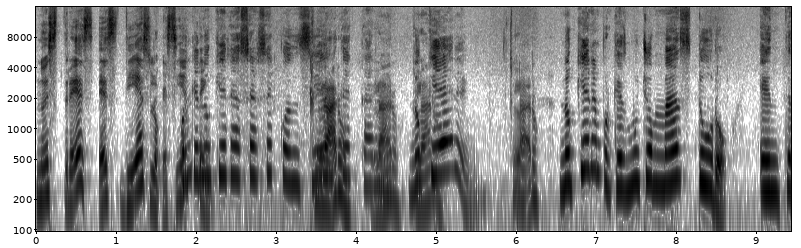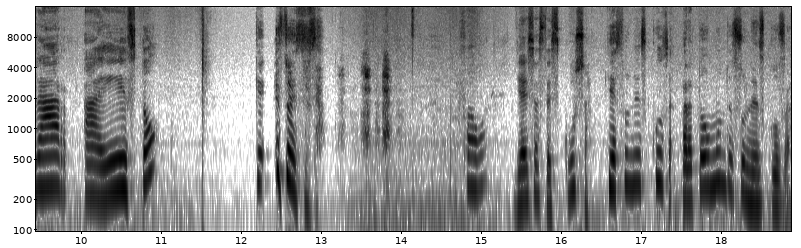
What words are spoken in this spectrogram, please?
no es 3, es 10 lo que sienten. Porque no quiere hacerse consciente, Claro, claro, No claro. quieren. Claro. No quieren porque es mucho más duro entrar a esto que esto es esa. Por favor. Ya es hasta excusa. Y es una excusa. Para todo el mundo es una excusa.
